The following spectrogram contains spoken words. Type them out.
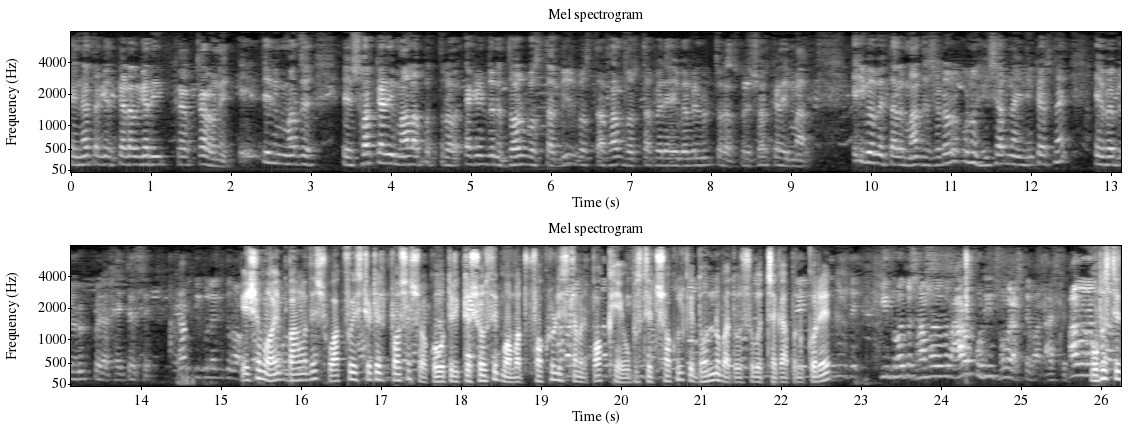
এই নেতাগির ক্যাডারগারি কারণে। এই যে মাঝে সরকারি মালাপত্র, এক একজনের দশ বস্তা, বিশ বস্তা, পাঁচ বস্তা করে এইভাবে লুটতরাজ করে সরকারি মাল। এইভাবে তার মাঝে সেটারও কোনো হিসাব নাই নিকাশ নাই এইভাবে লুট করে খাইতেছে। এ সময় বাংলাদেশ ওয়াকফ স্টেটের প্রশাসক ও অতিরিক্ত সচিব মোহাম্মদ ফখরুল ইসলামের পক্ষে উপস্থিত সকলকে ধন্যবাদ ও শুভেচ্ছা জ্ঞাপন করে উপস্থিত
